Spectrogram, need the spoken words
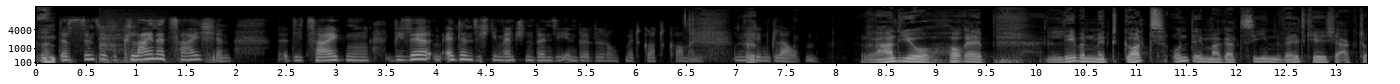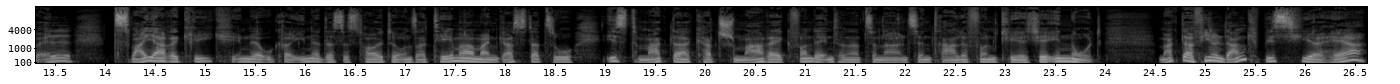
ähm. das sind so, so kleine Zeichen, die zeigen, wie sehr ändern sich die Menschen, wenn sie in Berührung mit Gott kommen und mit äh, dem Glauben. Radio Horeb Leben mit Gott und dem Magazin Weltkirche aktuell. Zwei Jahre Krieg in der Ukraine, das ist heute unser Thema. Mein Gast dazu ist Magda Kaczmarek von der Internationalen Zentrale von Kirche in Not. Magda, vielen Dank bis hierher.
